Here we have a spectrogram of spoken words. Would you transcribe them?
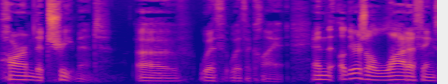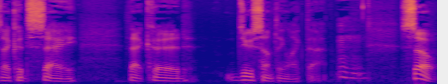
harm the treatment of with with a client. And there's a lot of things I could say that could do something like that. Mm-hmm. So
